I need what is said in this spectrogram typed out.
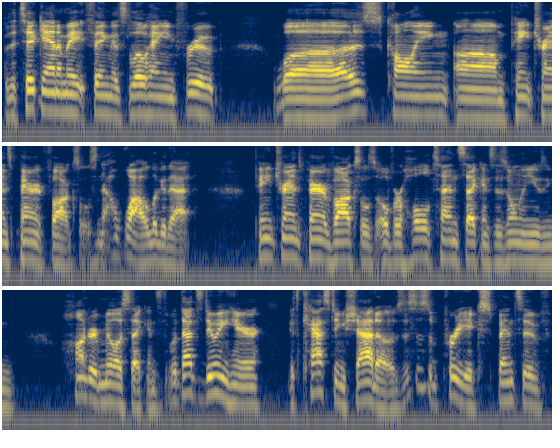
But the Tick Animate thing that's low hanging fruit was calling um, paint transparent voxels. Now, wow, look at that. Paint transparent voxels over whole 10 seconds is only using 100 milliseconds. What that's doing here is casting shadows. This is a pretty expensive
